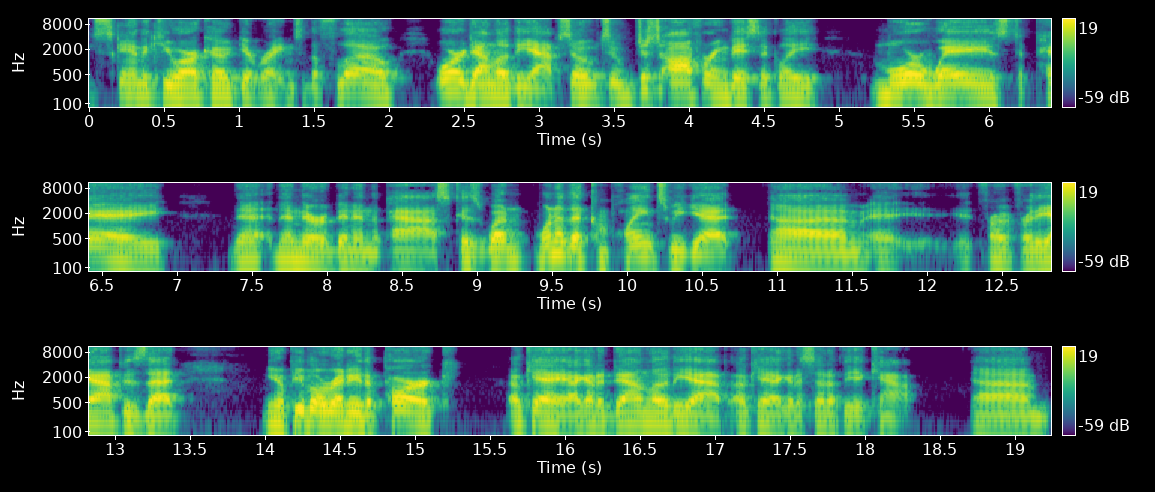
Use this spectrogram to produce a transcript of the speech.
scan the QR code, get right into the flow, or download the app. So so just offering basically more ways to pay than, than there have been in the past. Because one one of the complaints we get um, eh, for for the app is that you know people are ready to park. Okay, I got to download the app. Okay, I got to set up the account. Um,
